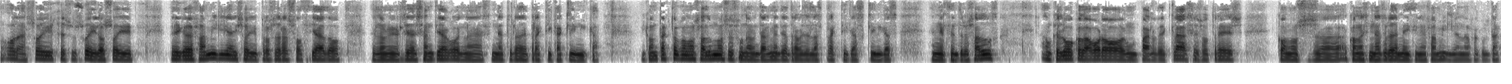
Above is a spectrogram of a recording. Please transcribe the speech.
Hola, soy Jesús Sueiro, soy médico de familia y soy profesor asociado de la Universidad de Santiago en la asignatura de práctica clínica. Mi contacto con los alumnos es fundamentalmente a través de las prácticas clínicas en el centro de salud, aunque luego colaboro en un par de clases o tres con, los, uh, con la asignatura de medicina de familia en la facultad.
